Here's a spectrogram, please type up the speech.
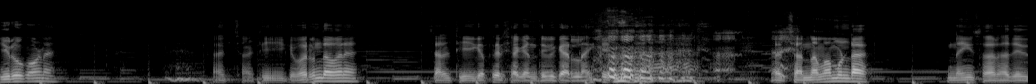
ਹੀਰੋ ਕੌਣ ਹੈ? ਅੱਛਾ ਠੀਕ ਹੈ। ਵਰੁਣ ਧਵਨ ਹੈ? ਚਲ ਠੀਕ ਹੈ ਫਿਰ ਸ਼ਗਨ ਤੇ ਵੀ ਕਰ ਲਾਂਗੇ। ਅੱਛਾ ਨਵਾਂ ਮੁੰਡਾ ਹੈ? ਨਹੀਂ ਸਰ ਹਜੇ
